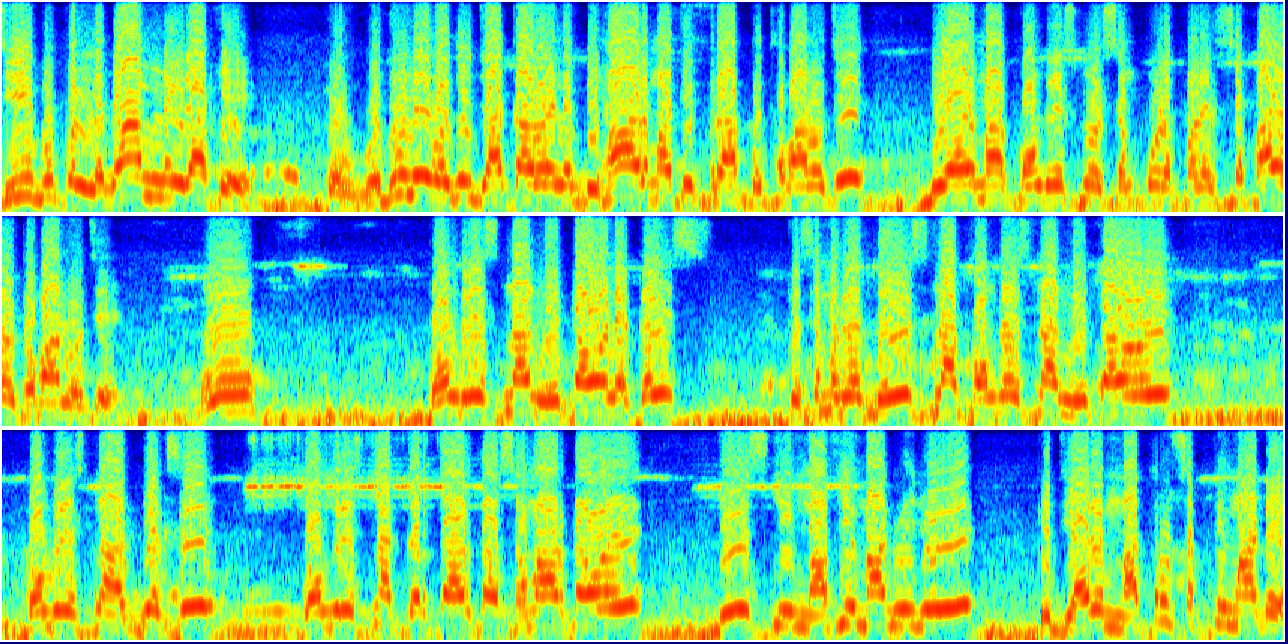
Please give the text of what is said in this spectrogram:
જીભ ઉપર લગામ નહીં રાખે તો વધુ ને વધુ જાકારો એને બિહારમાંથી પ્રાપ્ત થવાનો છે. બિહારમાં કોંગ્રેસનો સંપૂર્ણપણે સફાયો થવાનો છે. હું કોંગ્રેસના નેતાઓને કહીશ કે સમગ્ર દેશના કોંગ્રેસના નેતાઓએ, કોંગ્રેસના અધ્યક્ષે, કોંગ્રેસના કરતા હરતા સમારતાઓએ દેશની માફી માંગવી જોઈએ કે જ્યારે માતૃશક્તિ માટે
